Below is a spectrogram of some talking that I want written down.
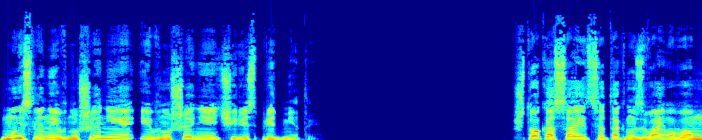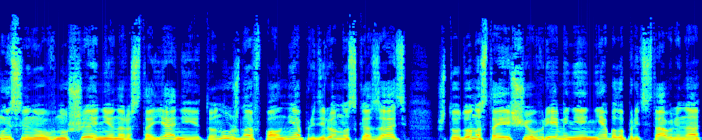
Мысленные внушения и внушения через предметы. Что касается так называемого мысленного внушения на расстоянии, то нужно вполне определенно сказать, что до настоящего времени не было представлено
